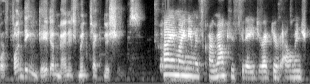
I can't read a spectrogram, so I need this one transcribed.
for funding data management technicians. Hi, my name is Carmel Today, Director of Elementary.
